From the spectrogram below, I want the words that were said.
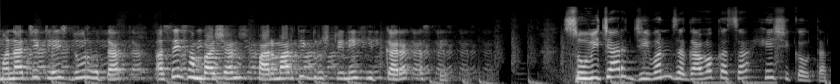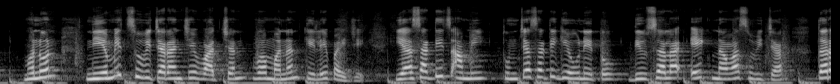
मनाचे क्लेश दूर होतात असे संभाषण पारमार्थिक दृष्टीने हितकारक असते. सुविचार जीवन जगावं कसं हे शिकवतात. म्हणून नियमित सुविचारांचे वाचन व मनन केले पाहिजे. यासाठीच आम्ही तुमच्यासाठी घेऊन येतो दिवसाला एक नवा सुविचार. तर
